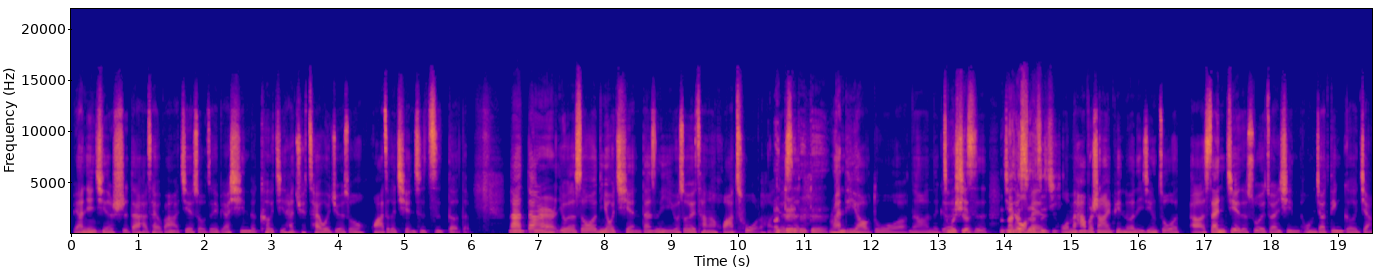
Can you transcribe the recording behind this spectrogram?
比较年轻的时代，他才有办法接受这些比较新的科技，他觉才会觉得说花这个钱是值得的。那当然，有的时候你有钱，但是你有时候也常常花错了哈。啊，对对对，软体好多，那那个？其实其实我们我们哈佛商业评论已经做呃三届的数位转型，我们叫顶格奖。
